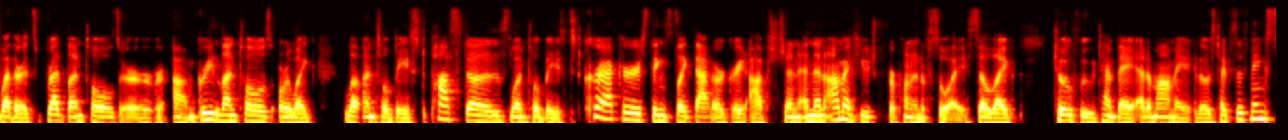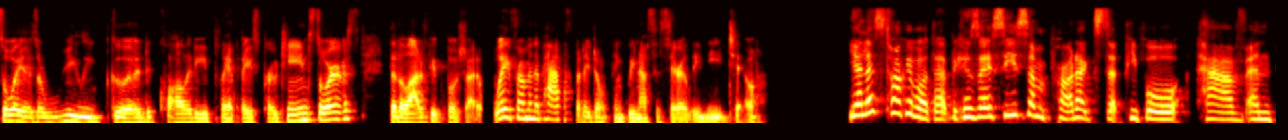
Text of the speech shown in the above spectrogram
whether it's red lentils or um, green lentils or like lentil based pastas, lentil based crackers, things like that are a great option. And then I'm a huge proponent of soy. So, like tofu, tempeh, edamame, those types of things. Soy is a really good quality plant based protein source that a lot of people have shied away from in the past, but I don't think we necessarily need to. Yeah, let's talk about that because I see some products that people have and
